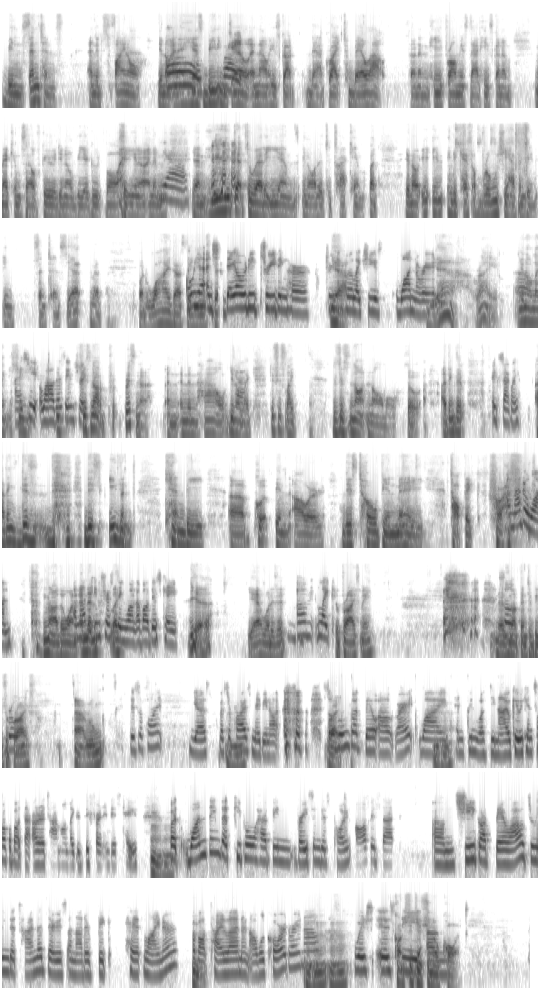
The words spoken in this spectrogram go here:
been sentenced and it's final you know and he has Oh, been in right. jail and now he's got that right to bail out so then he promised that he's gonna make himself good you know be a good boy you know and then Yeah, and he, gets to wear the EM in order to track him. But you know, in, in the case of Rung, she hasn't been in sentence yet. But but why does oh yeah, and sh- they already treating her, treating Yeah. her like she's one already. yeah, right. you know Oh, like I see. Wow, that's interesting. she's not pr- prisoner and and then how you know Yeah. like this is like this is not normal so i think that exactly. i think this this event can be uh, put in our dystopian may topic for us. Another one. another one and Another then interesting like, one about this case. yeah yeah what is it Um, like surprise me there's so nothing to be surprised ah Rung. disappoint. Yes, but Mhm. surprise maybe not. so Right. Got bailed out, right? Why Mhm. Penguin was denied. Okay, we can talk about that other time on like a different in this case. Mhm. But one thing that people have been raising this point of is that um, she got bailed out during the time that there is another big headliner Mm. about Thailand and our court right now, Mhm, mhm. which is constitutional the um, court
